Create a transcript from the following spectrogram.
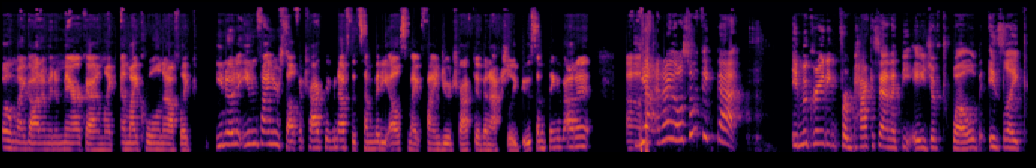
oh my God, I'm in America. And like, am I cool enough? Like, you know, to even find yourself attractive enough that somebody else might find you attractive and actually do something about it. Um, yeah. And I also think that immigrating from Pakistan at the age of 12 is like,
